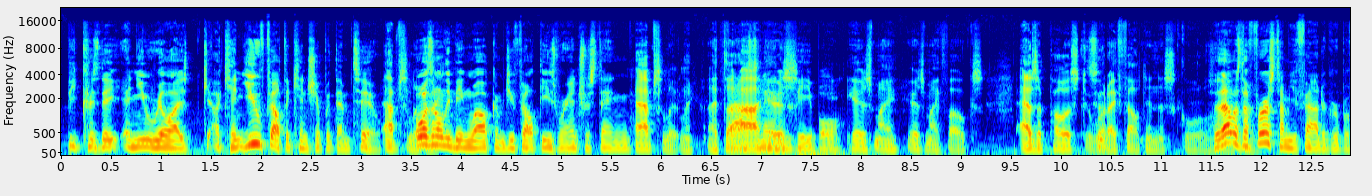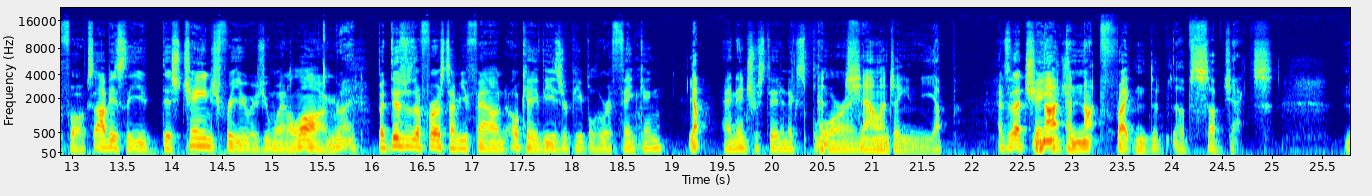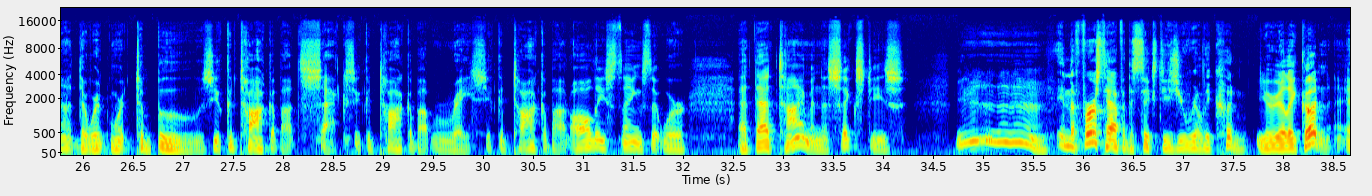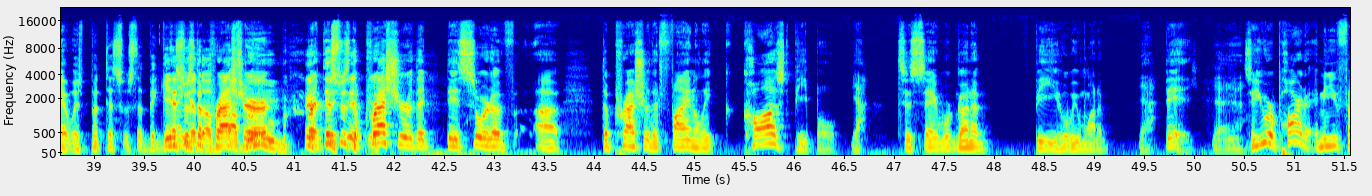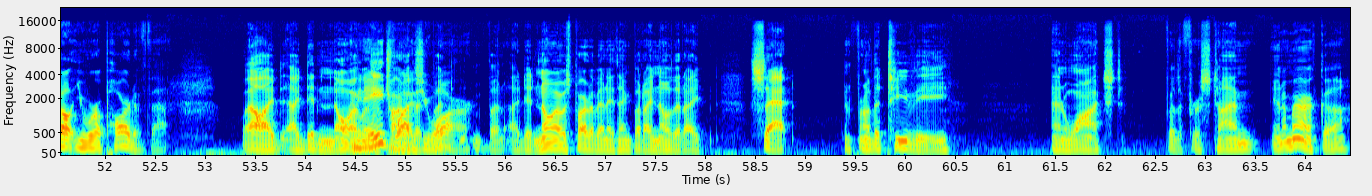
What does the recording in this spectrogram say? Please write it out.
because they and you realized a kin, you felt a kinship with them too. Absolutely. It wasn't only being welcomed. You felt these were interesting. Absolutely. I thought, ah, Fascinating here's, people. Here's my, here's my folks, as opposed to So- what I felt in the school. So that was the first time you found a group of folks. Obviously, you, this changed for you as you went along. Right. But this was the first time you found, okay, these are people who are thinking Yep. and interested in exploring. And, challenging, and yep. And so that changed. Not, and not frightened of, subjects. Not, there weren't, weren't taboos. You could talk about sex. You could talk about race. You could talk about all these things that were, at that time in the 60s, you in the first half of the 60s, you really couldn't. You really couldn't. It was, but this was the beginning This was of the the pressure. boom. right. This was the pressure that is sort of uh, the pressure that finally caused people yeah, to say, we're going to be who we want to yeah, be. yeah, yeah. So you were part of I mean, you felt you were a part of that. Well, I, I didn't know I, I mean, was a part of age-wise you but, are. but I didn't know I was part of anything. But I know that I sat in front of the TV and watched for the first time in America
